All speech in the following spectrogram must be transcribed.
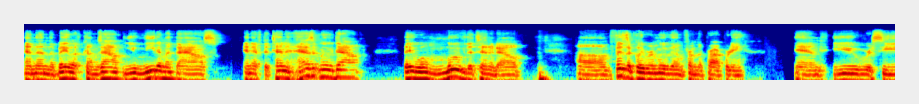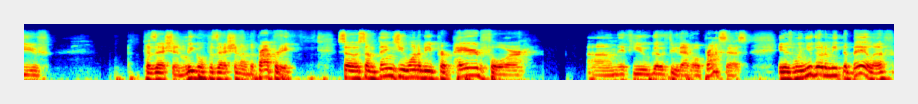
and then the bailiff comes out, you meet him at the house, and if the tenant hasn't moved out, they will move the tenant out, um, physically remove them from the property, and you receive possession, legal possession of the property. So, some things you want to be prepared for um, if you go through that whole process is when you go to meet the bailiff,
